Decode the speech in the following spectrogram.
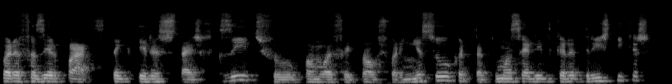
para fazer parte tem que ter estes tais requisitos, o pão é feito de ovos, farinha e açúcar, portanto uma série de características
